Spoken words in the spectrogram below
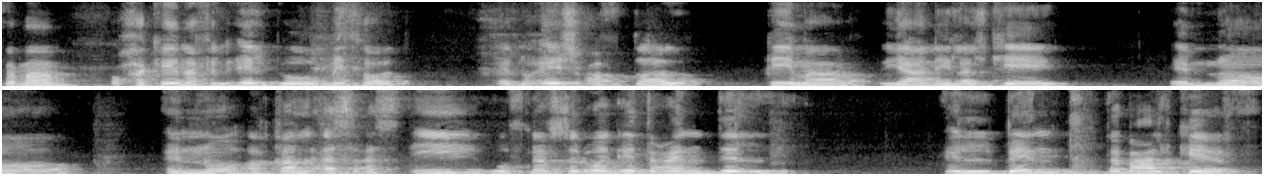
تمام؟ وحكينا في ال elbow method إنه إيش أفضل قيمة يعني لل K إنه إنه أقل SSE وفي نفس الوقت عند ال ال bent تبع ال curve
